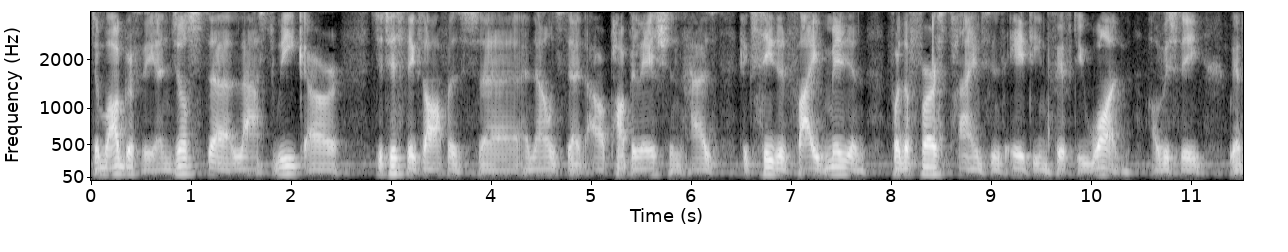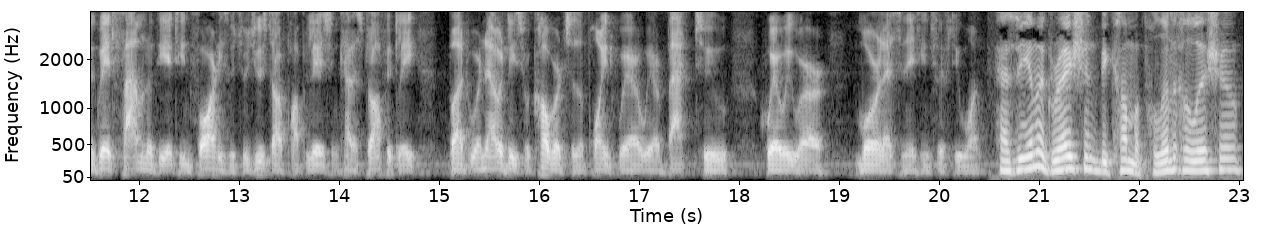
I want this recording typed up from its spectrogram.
demography. And just uh, last week, our statistics office uh, announced that our population has exceeded 5 million for the first time since 1851. Obviously, we had the great famine of the 1840s, which reduced our population catastrophically, but we're now at least recovered to the point where we are back to where we were more or less in 1851. Has the immigration become a political issue?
